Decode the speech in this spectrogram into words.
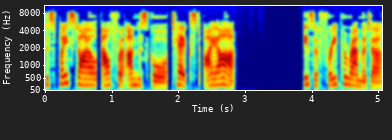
displaystyle alpha underscore text IR is a free parameter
